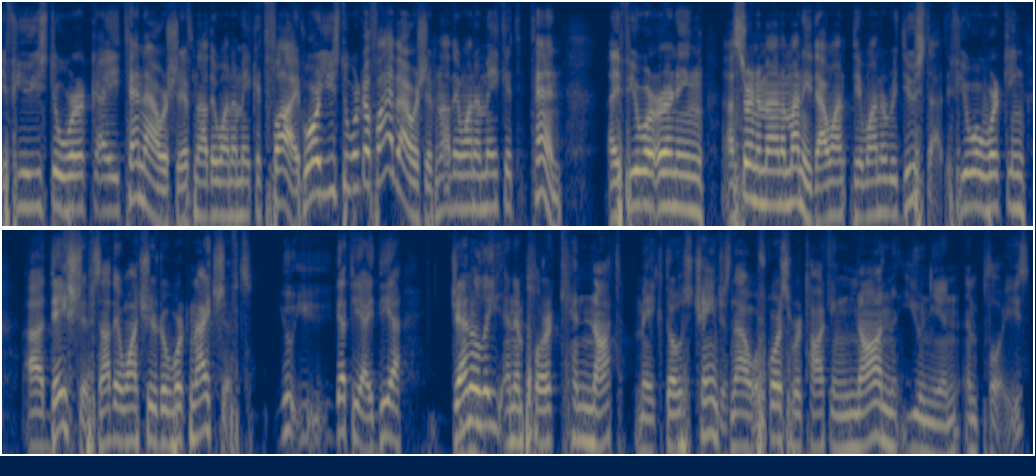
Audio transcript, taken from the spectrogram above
if you used to work a 10 hour shift, now they want to make it five, or you used to work a five hour shift, now they want to make it 10. If you were earning a certain amount of money, that want, they want to reduce that. If you were working uh, day shifts, now they want you to work night shifts. You, you get the idea. Generally, an employer cannot make those changes. Now, of course, we're talking non union employees.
